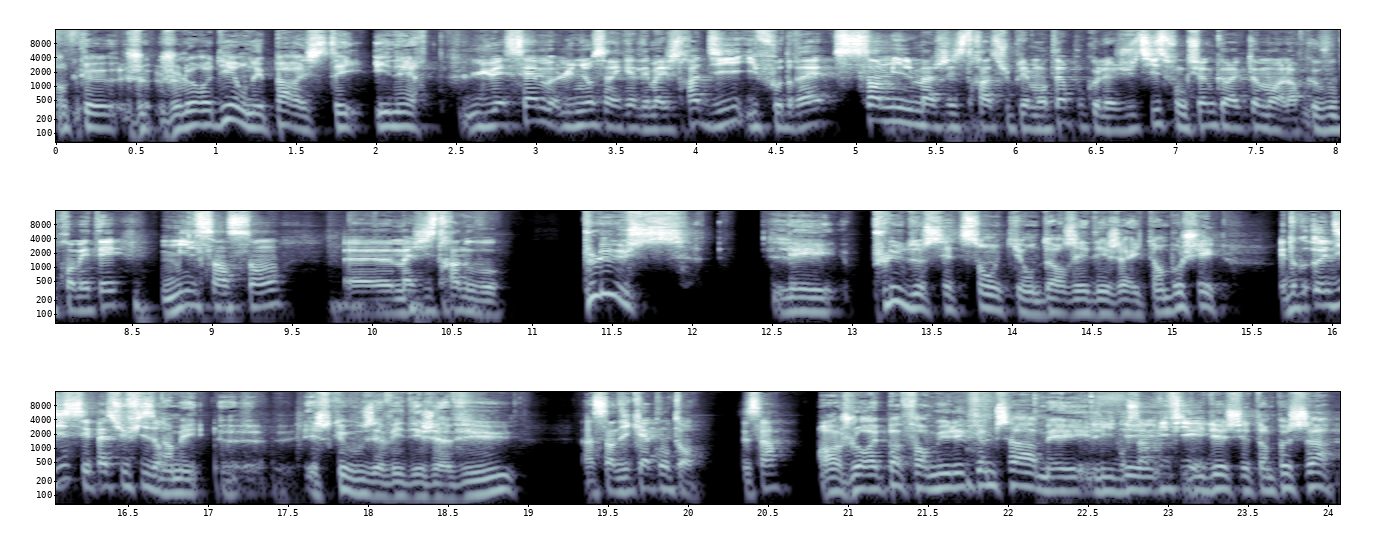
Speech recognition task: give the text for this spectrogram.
Donc, euh, je, je, le redis, on n'est pas resté inerte. L'USM, l'Union syndicale des magistrats, dit il faudrait 5000 magistrats supplémentaires pour que la justice fonctionne correctement, alors que vous promettez 1500 euh, magistrats nouveaux. Plus les plus de 700 qui ont d'ores et déjà été embauchés. Et donc eux disent c'est pas suffisant. Non mais euh, est-ce que vous avez déjà vu un syndicat content c'est ça? Alors, je l'aurais pas formulé comme ça, mais l'idée, l'idée, c'est un peu ça.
